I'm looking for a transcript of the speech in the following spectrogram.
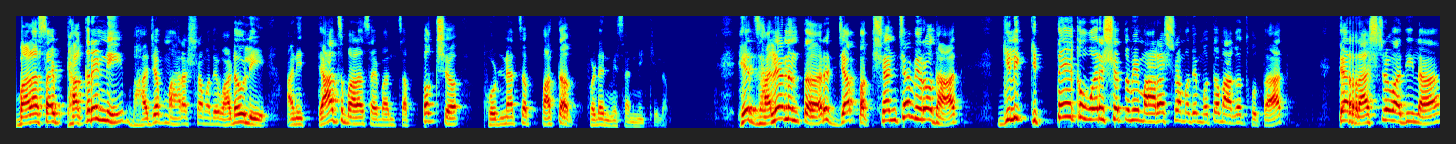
बाळासाहेब ठाकरेंनी भाजप महाराष्ट्रामध्ये वाढवली आणि त्याच बाळासाहेबांचा पक्ष फोडण्याचं पातक फडणवीसांनी केलं. हे झाल्यानंतर ज्या पक्षांच्या विरोधात गेली कित्येक वर्ष तुम्ही महाराष्ट्रामध्ये मतं मागत होतात त्या राष्ट्रवादीला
